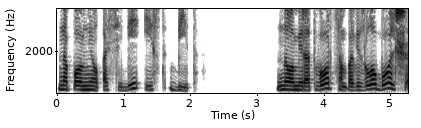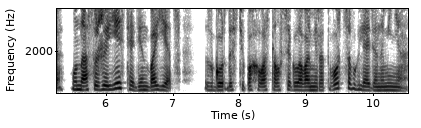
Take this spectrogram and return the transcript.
напомнил о себе Ист Бит. Но миротворцам повезло больше. У нас уже есть один боец. С гордостью похвастался глава миротворцев, глядя на меня.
